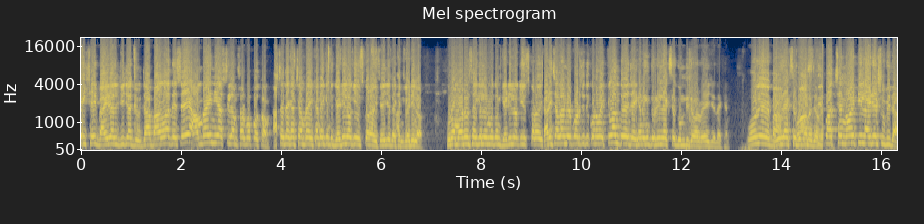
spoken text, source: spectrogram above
এই সেই ভাইরাল জিজাজু যা বাংলাদেশে আমরাই নিয়ে আসছিলাম সর্বপ্রথম। আচ্ছা দেখাচ্ছি আমরা এখানে কিন্তু গেডি লক ইউজ করা হয়েছে। এই যে দেখেন গেডি লক পুরো মোটর সাইকেলের মতন গেডি লক ইউজ করা হয়েছে। গাড়ি চালানোর পর যদি কোনো ভাই ক্লান্ত হয়ে যায় এখানে কিন্তু রিল্যাক্সে ঘুম দিতে পারবে। এই যে দেখেন। ওরে রিল্যাক্সে ঘুমানো যাবে। পাচ্ছে নয়টি লাইটের সুবিধা।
